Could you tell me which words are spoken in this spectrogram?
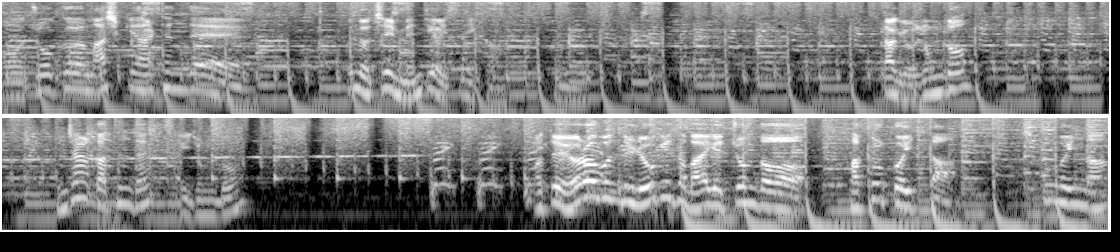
어 조금 아쉽긴 할 텐데 근데 어차피 맨디가 있으니까 음. 딱 요정도? 괜찮을 것 같은데? 이 정도? 어때요? 여러분들 여기서 만약에 좀 더 바꿀 거 있다 싶은 거 있나?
